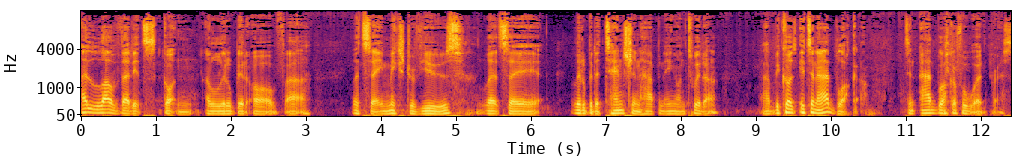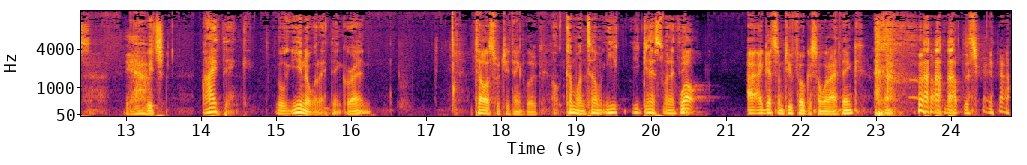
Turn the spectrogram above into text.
I love that it's gotten a little bit of, uh, let's say, mixed reviews. Let's say a little bit of tension happening on Twitter uh, because it's an ad blocker. It's an ad blocker for WordPress, Yeah. which I think. Well, you know what I think, right? tell us what you think, Luke. Oh, come on, tell me. You, you guess what I think. Well, I, I guess I'm too focused on what I think about this right now.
